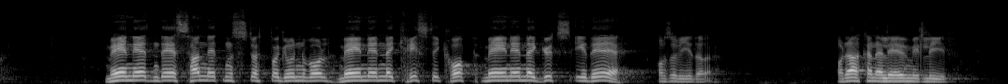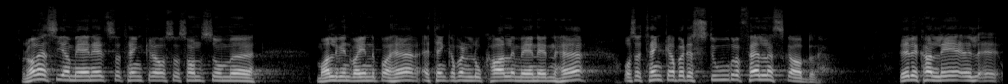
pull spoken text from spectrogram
Menigheten det er sannhetens støtte og grunnvoll. Menigheten er Kristi kropp. Menigheten er Guds idé, osv. Og, og der kan jeg leve mitt liv. Og når jeg sier menighet, så tenker jeg også sånn som uh, Malvin var inne på her. Jeg tenker på den lokale menigheten her. Og så tenker jeg på det store fellesskapet. Det vi kan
